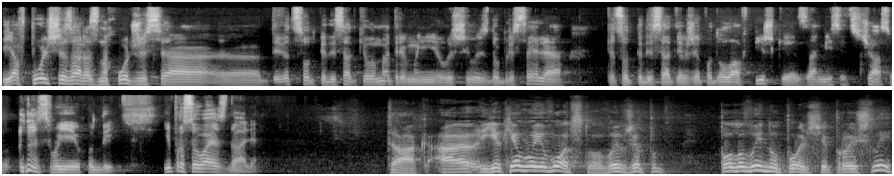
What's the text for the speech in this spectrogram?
Я в Польщі зараз знаходжуся. е, 950 кілометрів мені лишилось до Брюсселя. 550 я вже подолав пішки за місяць часу своєї ходи і просуваюсь далі. Так, а яке воєводство? Ви вже половину Польщі пройшли?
